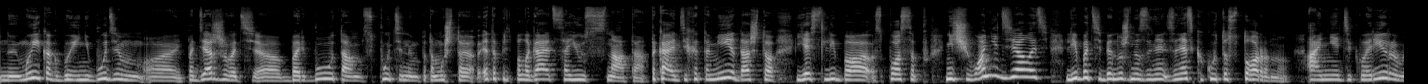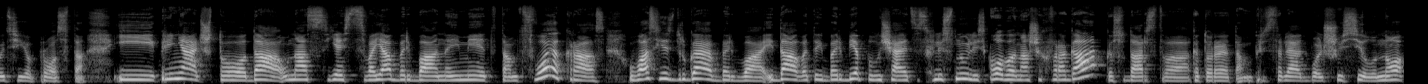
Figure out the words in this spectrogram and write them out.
ну и мы как бы и не будем э, поддерживать э, борьбу там с Путиным, потому что это предполагает союз с НАТО. Такая дихотомия, да, что есть либо способ ничего не делать, либо тебе нужно занять, занять какую-то сторону, а не декларировать ее просто. И принять, что да, у нас есть своя борьба, она имеет там свой окрас, у вас есть другая борьба. И да, в этой борьбе, получается, схлестнулись оба наших врага, государства, которые там представляют большую силу, но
